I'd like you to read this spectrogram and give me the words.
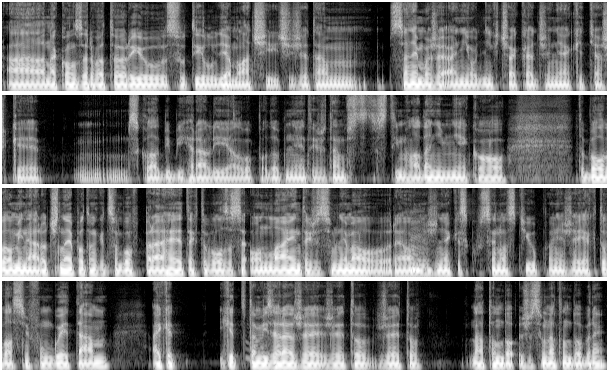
a na konzervatóriu sú tí ľudia mladší, čiže tam sa nemôže ani od nich čakať, že nejaké ťažké mm, skladby by hrali alebo podobne, takže tam s, s tým hľadaním niekoho to bolo veľmi náročné. Potom, keď som bol v Prahe, tak to bolo zase online, takže som nemal reálne mm. že nejaké skúsenosti úplne, že jak to vlastne funguje tam, aj keď, keď to tam vyzerá, že, že, je to, že je to na tom do, že sú na tom dobre.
